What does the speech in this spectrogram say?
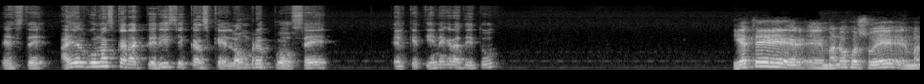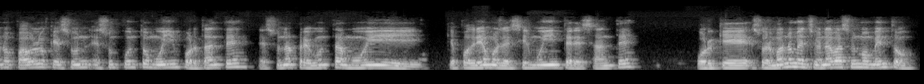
este, ¿hay algunas características que el hombre posee, el que tiene gratitud? Fíjate, hermano Josué, hermano Pablo, que es un, es un punto muy importante, es una pregunta muy, que podríamos decir, muy interesante, porque su hermano mencionaba hace un momento,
